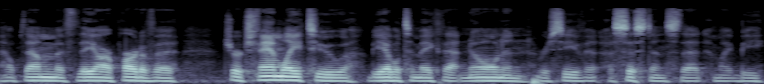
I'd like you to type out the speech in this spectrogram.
help them if they are part of a church family to be able to make that known and receive assistance that might be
